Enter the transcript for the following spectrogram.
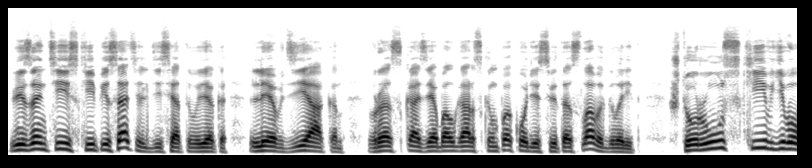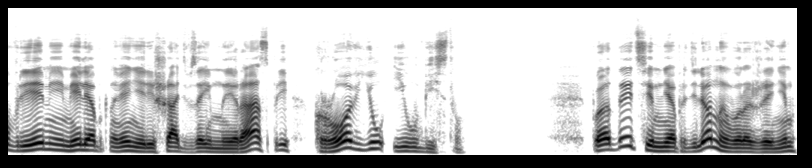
Византийский писатель X века Лев Диакон в рассказе о болгарском походе Святослава говорит, что русские в его время имели обыкновение решать взаимные распри кровью и убийством. Под этим неопределенным выражением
